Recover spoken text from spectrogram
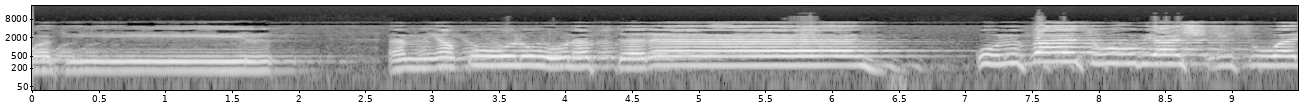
وكيل. أم يقولون افتراه؟ قل فاتوا بعشر سور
